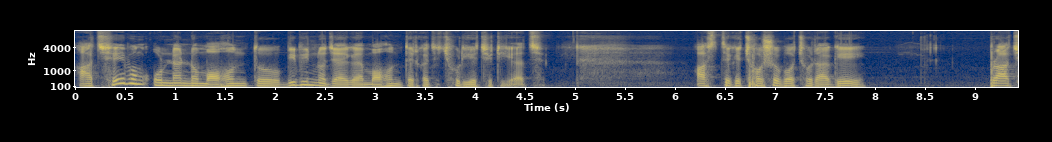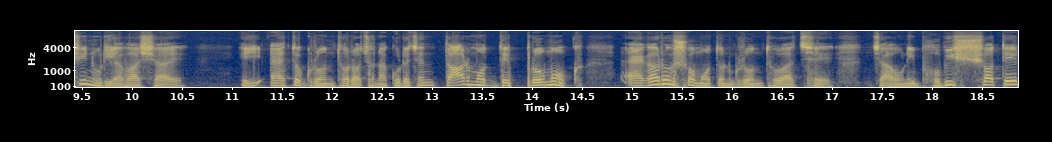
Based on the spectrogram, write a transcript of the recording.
আছে এবং অন্যান্য মহন্ত বিভিন্ন জায়গায় মহন্তের কাছে ছড়িয়ে ছিটিয়ে আছে। আজ থেকে ছশো বছর আগে প্রাচীন উড়িয়া ভাষায় এই এত গ্রন্থ রচনা করেছেন, তার মধ্যে প্রমুখ এগারোশো মতন গ্রন্থ আছে যা উনি ভবিষ্যতের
